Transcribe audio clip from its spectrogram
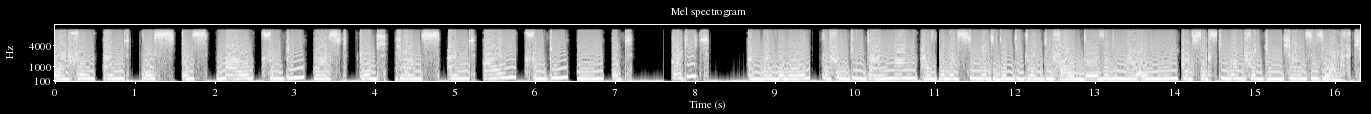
careful and this is now freaking last good chance and I freaking mean it. Got it? And by the way, the freaking timeline has been estimated into 25 days and you now only have 61 freaking chances left.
